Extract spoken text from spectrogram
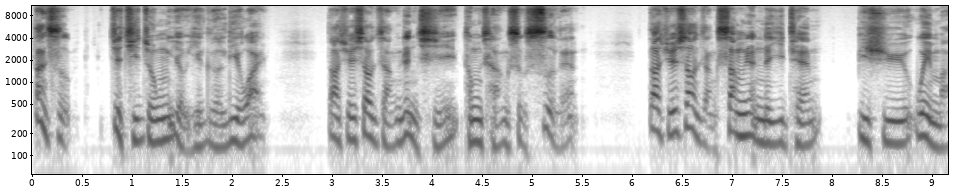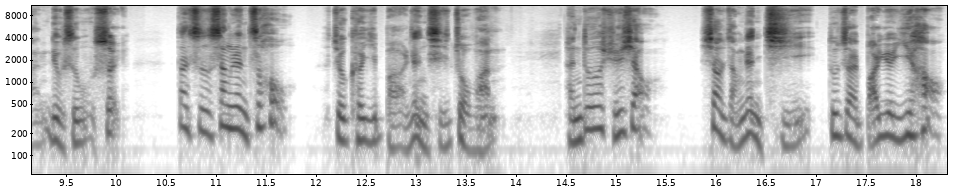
但是这其中有一个例外，大学校长任期通常是四年。大学校长上任的一天，必须未满六十五岁，但是上任之后就可以把任期做完。很多学校校长任期都在八月一号，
